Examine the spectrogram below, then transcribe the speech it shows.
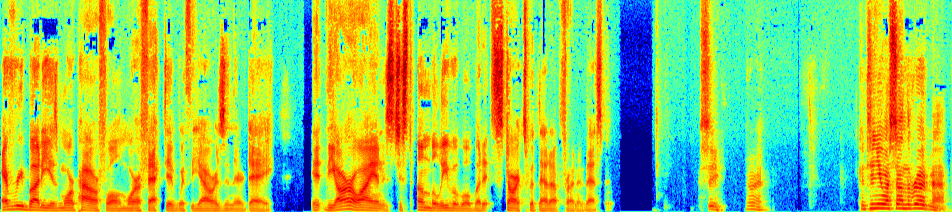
everybody is more powerful and more effective with the hours in their day it, the roi and is just unbelievable but it starts with that upfront investment see. All right. Continue us on the roadmap.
